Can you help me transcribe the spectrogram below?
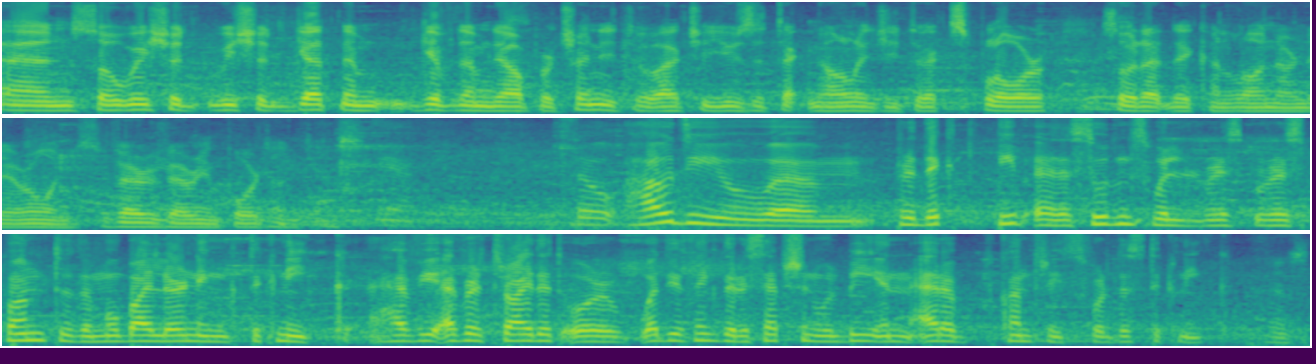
and so we should we should get them give them the opportunity to actually use the technology to explore so that they can learn on their own. It's very very important. Yes. Yeah. So how do you um, predict uh, students will res respond to the mobile learning technique? Have you ever tried it, or what do you think the reception will be in Arab countries for this technique? Yes.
